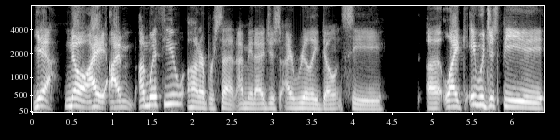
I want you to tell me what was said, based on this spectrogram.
Yeah, no, I I'm I'm with you 100. percent I mean, I just I really don't see, uh, like it would just be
